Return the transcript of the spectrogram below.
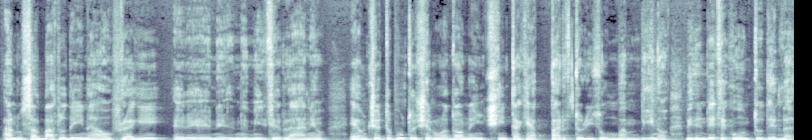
Hanno salvato dei naufraghi eh, nel, nel, Mediterraneo e a un certo punto c'era una donna incinta che ha partorito un bambino. Vi rendete conto del,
